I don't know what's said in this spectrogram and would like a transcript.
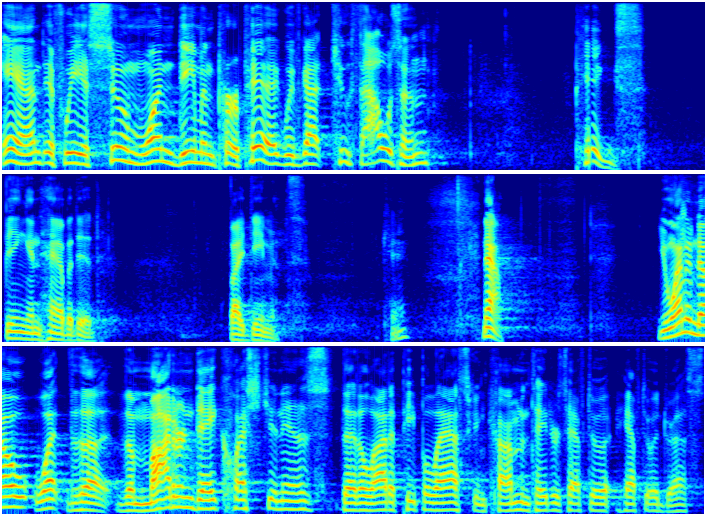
And if we assume one demon per pig, we've got 2,000 pigs being inhabited by demons. Okay? Now, you want to know what the, the modern day question is that a lot of people ask and commentators have to, have to address?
